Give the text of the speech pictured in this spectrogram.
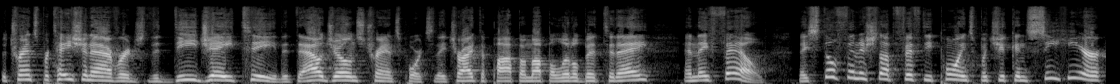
The transportation average, the DJT, the Dow Jones transports, they tried to pop them up a little bit today and they failed. They still finished up 50 points, but you can see here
